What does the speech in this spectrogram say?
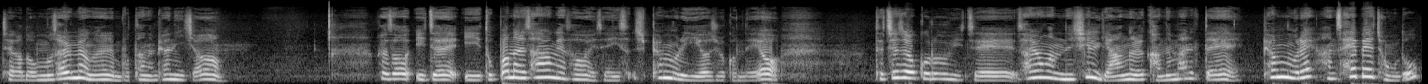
제가 너무 설명을 못하는 편이죠. 그래서 이제 이 돗바늘 사용해서 이제 이 시편물을 이어줄 건데요. 대체적으로 이제 사용하는 실 양을 가늠할 때 편물의 한 3배 정도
